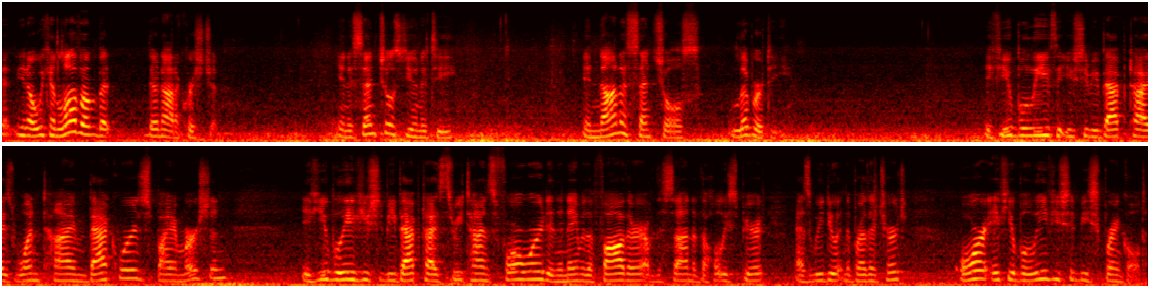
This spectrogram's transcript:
you know, we can love them, but they're not a Christian. In essentials, unity. In non essentials, liberty. If you believe that you should be baptized one time backwards by immersion, if you believe you should be baptized three times forward in the name of the Father, of the Son, of the Holy Spirit, as we do it in the Brethren Church, or if you believe you should be sprinkled.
